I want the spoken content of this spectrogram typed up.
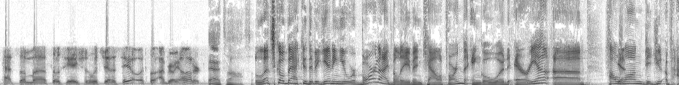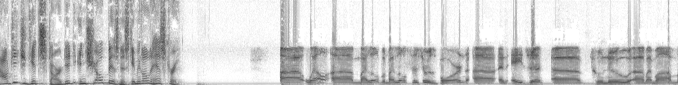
had some uh, association with Geneseo. It's, I'm very honored. That's awesome. Let's go back to the beginning. You were born, I believe, in California, the Inglewood area. Um, how Yes. long did you? How did you get started in show business? Give me a little history. Uh, well, uh, my little my little sister was born. Uh, an agent uh, who knew uh, my mom's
